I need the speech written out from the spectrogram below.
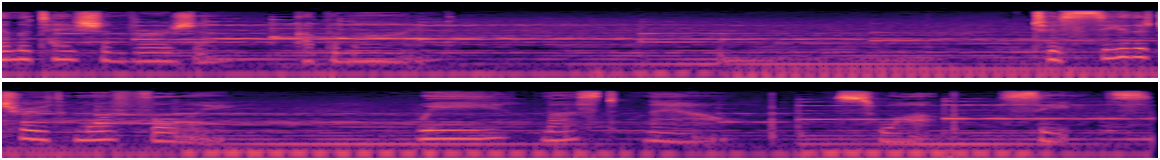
imitation version of the mind. To see the truth more fully, we must now swap seats,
